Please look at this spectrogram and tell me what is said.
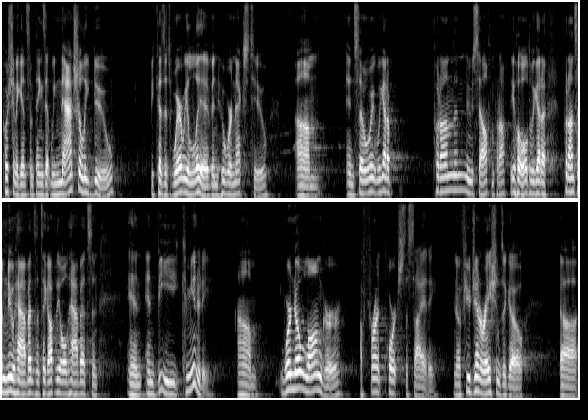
pushing against some things that we naturally do because it's where we live and who we're next to. Um, and so we, we got to put on the new self and put off the old. We got to put on some new habits and take off the old habits and and and be community. Um, we're no longer a front porch society. You know, a few generations ago, uh,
